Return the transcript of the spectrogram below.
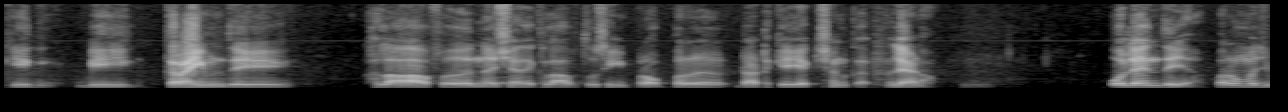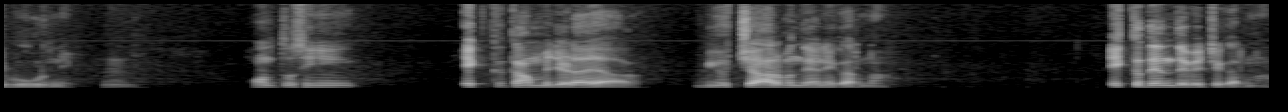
ਕਿ ਵੀ ਕ੍ਰਾਈਮ ਦੇ ਖਿਲਾਫ ਨਸ਼ਿਆਂ ਦੇ ਖਿਲਾਫ ਤੁਸੀਂ ਪ੍ਰੋਪਰ ਡਟ ਕੇ ਐਕਸ਼ਨ ਲੈਣਾ। ਉਹ ਲੈਂਦੇ ਆ ਪਰ ਉਹ ਮਜਬੂਰ ਨੇ ਹੁਣ ਤੁਸੀਂ ਇੱਕ ਕੰਮ ਜਿਹੜਾ ਆ ਵੀ ਉਹ ਚਾਰ ਬੰਦਿਆਂ ਨੇ ਕਰਨਾ। ਇੱਕ ਦਿਨ ਦੇ ਵਿੱਚ ਕਰਨਾ।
